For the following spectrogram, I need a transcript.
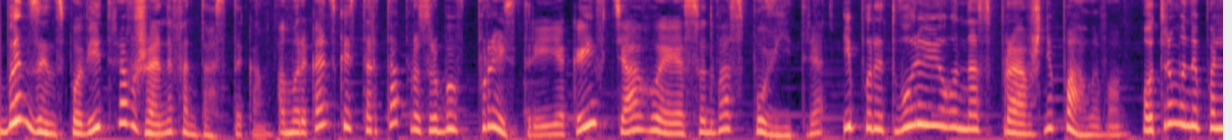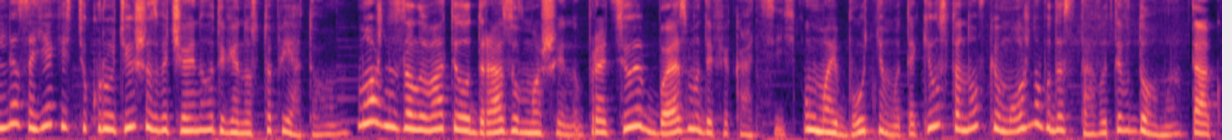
Бензин з повітря вже не фантастика. Американський стартап розробив пристрій, який втягує СО2 з повітря і перетворює його на справжнє паливо. Отримане пальне за якістю крутіше звичайного 95-го. Можна заливати одразу в машину, працює без модифікацій. У майбутньому такі установки можна буде ставити вдома. Так,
